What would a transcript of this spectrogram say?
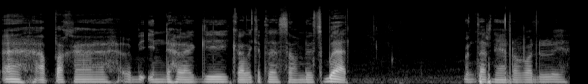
Eh apakah lebih indah lagi kalau kita sambil sebat? Bentar nyalain rokok dulu ya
